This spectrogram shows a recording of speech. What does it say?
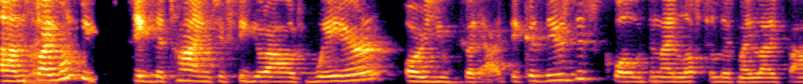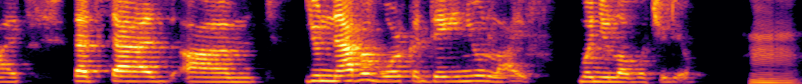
Um, right. So I want people take the time to figure out where are you good at because there's this quote and i love to live my life by that says um, you never work a day in your life when you love what you do mm.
